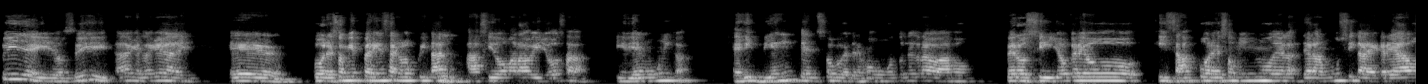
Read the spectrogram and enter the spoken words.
PJ, y yo sí, ah, que es la que hay. Eh, por eso mi experiencia en el hospital ha sido maravillosa y bien única es bien intenso porque tenemos un montón de trabajo, pero sí yo creo, quizás por eso mismo de la, de la música, he creado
